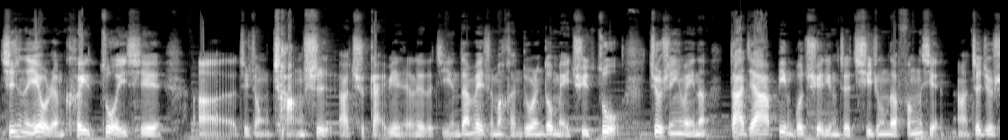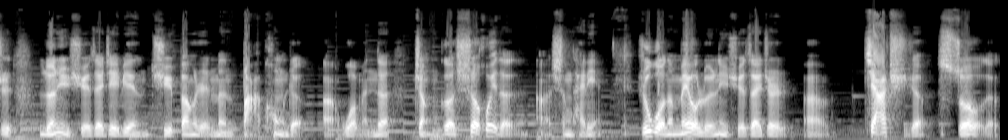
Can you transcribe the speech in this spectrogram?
其实呢，也有人可以做一些呃这种尝试啊，去改变人类的基因。但为什么很多人都没去做？就是因为呢，大家并不确定这其中的风险啊。这就是伦理学在这边去帮人们把控着啊我们的整个社会的啊生态链。如果呢没有伦理学在这儿啊。加持着所有的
